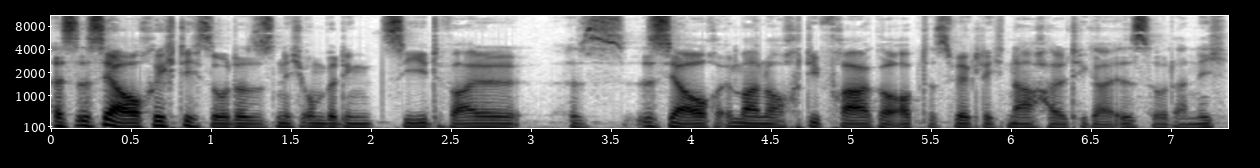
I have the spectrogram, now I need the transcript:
es ist ja auch richtig so, dass es nicht unbedingt zieht, weil es ist ja auch immer noch die Frage, ob das wirklich nachhaltiger ist oder nicht.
